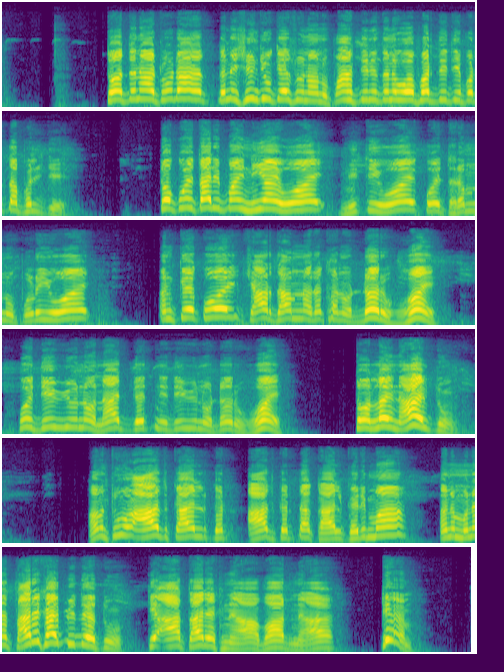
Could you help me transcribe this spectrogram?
તો તને આ તને સિંજુ કેશું નાનું. પાંચ દિને તને ઓફર દીધી પ્રતાપ ફલજી તો કોઈ તારી પાસે ન્યાય હોય, નીતિ હોય, કોઈ ધર્મનું પડી હોય, અને કે કોઈ ચાર ધામના રખાનો ડર હોય, કોઈ દિવ્યુનો નાચ ગતની દિવ્યુનો ડર હોય, તો લઈને આવ તું. હવે તું આજ કાલ આજ કરતા કાલ કરીમાં અને મને તારીખ આપી દે તું કે આ તારીખ ને આ વાર ને આ કેમ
